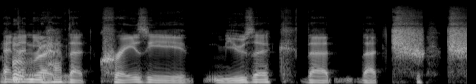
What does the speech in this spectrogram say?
And then you Right. have that crazy music that that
